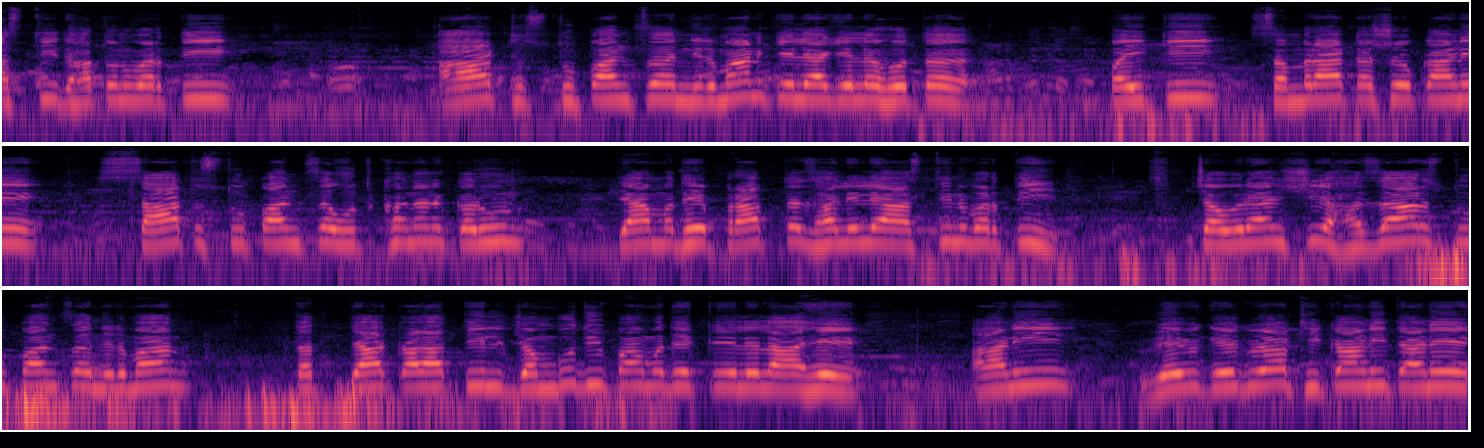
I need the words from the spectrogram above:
अस्थि धातूंवरती आठ स्तूपांचं निर्माण केल्या गेलं होतं. पैकी सम्राट अशोकाने सात स्तूपांचं उत्खनन करून त्यामध्ये प्राप्त झालेल्या अस्थींवरती चौऱ्याऐंशी हजार स्तूपांचं निर्माण तर त्या काळातील जम्बूद्वीपामध्ये केलेलं आहे. आणि वेगवेगळ्या ठिकाणी त्याने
